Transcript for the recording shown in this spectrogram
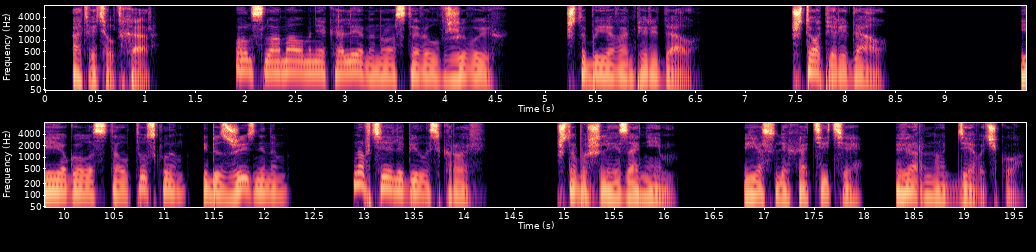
— ответил Тхар. «Он сломал мне колено, но оставил в живых, чтобы я вам передал». «Что передал?» Ее голос стал тусклым и безжизненным, но в теле билась кровь, чтобы шли за ним, если хотите вернуть девочку.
